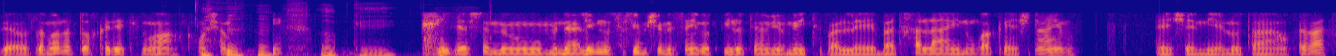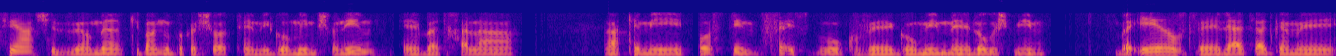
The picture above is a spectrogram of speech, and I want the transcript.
זהו, אז למדנו תוך כדי תנועה, כמו שאמרתי. אוקיי. יש לנו מנהלים נוספים שמסייעים בפעילות היומיומית, אבל uh, בהתחלה היינו רק uh, שניים uh, שניהלו את האופרציה, שזה אומר קיבלנו בקשות uh, מגורמים שונים, uh, בהתחלה רק מפוסטים בפייסבוק וגורמים uh, לא רשמיים בעיר, ולאט לאט גם uh,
